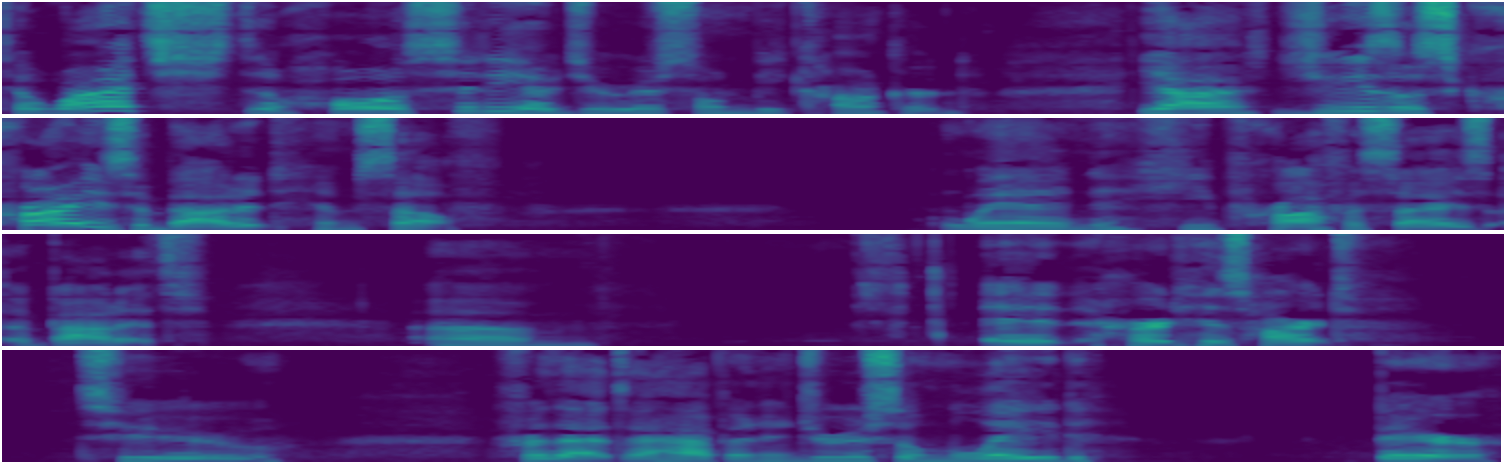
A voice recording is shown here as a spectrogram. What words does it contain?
to watch the whole city of Jerusalem be conquered. Yeah, Jesus cries about it himself when he prophesies about it. Um, it hurt his heart to for that to happen and Jerusalem laid bare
